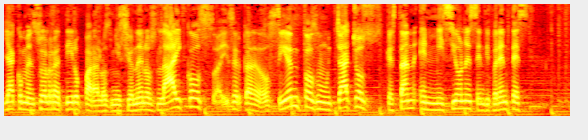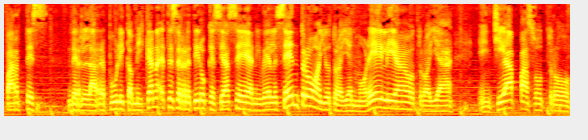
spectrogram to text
ya comenzó el retiro para los misioneros laicos. Hay cerca de 200 muchachos que están en misiones en diferentes partes de la República Mexicana. Este es el retiro que se hace a nivel centro. Hay otro allá en Morelia, otro allá en Chiapas, otro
